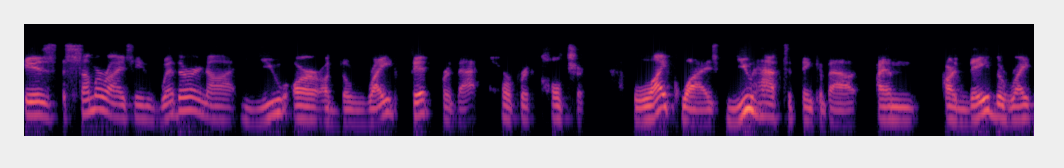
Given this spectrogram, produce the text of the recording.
is summarizing whether or not you are the right fit for that corporate culture. Likewise, you have to think about um, are they the right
